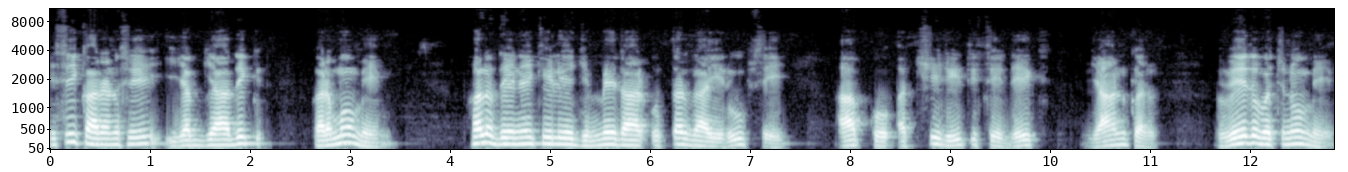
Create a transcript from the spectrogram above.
इसी कारण से यज्ञादिक कर्मों में फल देने के लिए जिम्मेदार उत्तरदायी रूप से आपको अच्छी रीति से देख, जानकर वेद वचनों में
